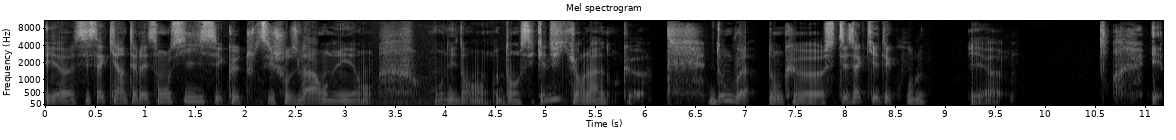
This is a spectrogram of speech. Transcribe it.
et euh, c'est ça qui est intéressant aussi, c'est que toutes ces choses là, on est on, est dans, dans ces cas de figure là. Donc donc voilà. Donc c'était ça qui était cool et et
